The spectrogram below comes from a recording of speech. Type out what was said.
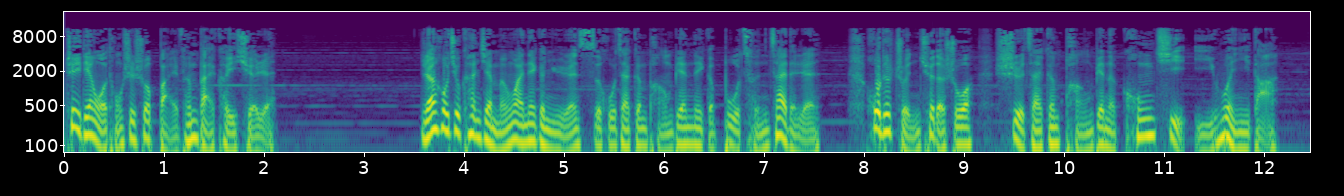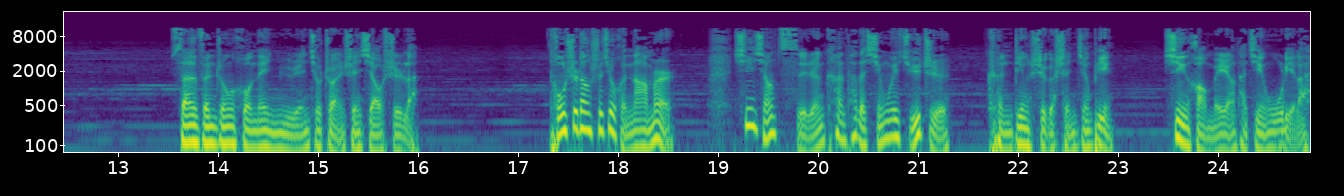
这一点我同事说百分百可以确认。然后就看见门外那个女人似乎在跟旁边那个不存在的人，或者准确的说是在跟旁边的空气一问一答。三分钟后，那女人就转身消失了。同事当时就很纳闷，心想此人看他的行为举止。肯定是个神经病，幸好没让他进屋里来。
